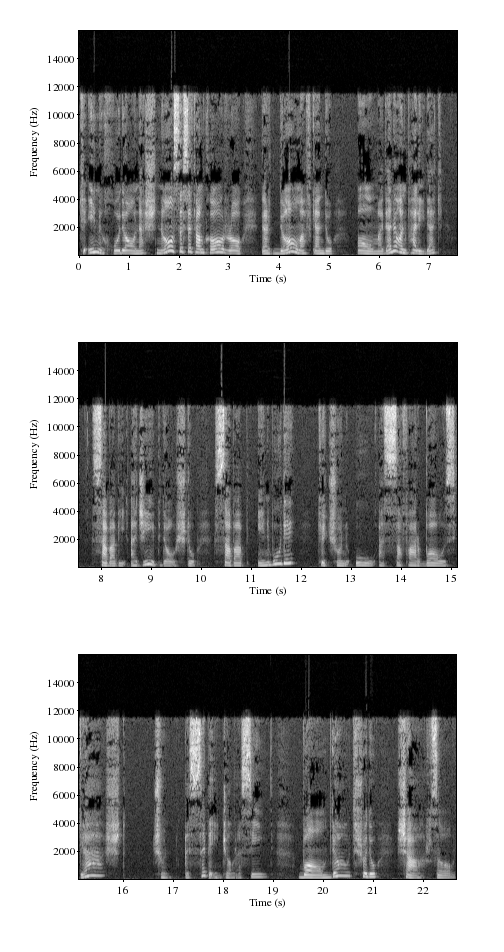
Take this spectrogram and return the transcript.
که این خدا نشناس ستمکار را در دام افکند و آمدن آن پلیدک سببی عجیب داشت و سبب این بوده که چون او از سفر بازگشت چون قصه به اینجا رسید بامداد شد و شهرزاد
